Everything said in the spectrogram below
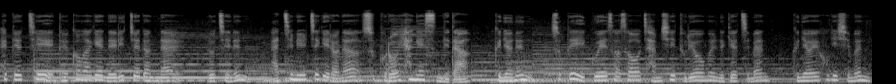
햇볕이 들컹하게 내리쬐던 날 루체는 아침 일찍 일어나 숲으로 향했습니다. 그녀는 숲의 입구에 서서 잠시 두려움을 느꼈지만 그녀의 호기심은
